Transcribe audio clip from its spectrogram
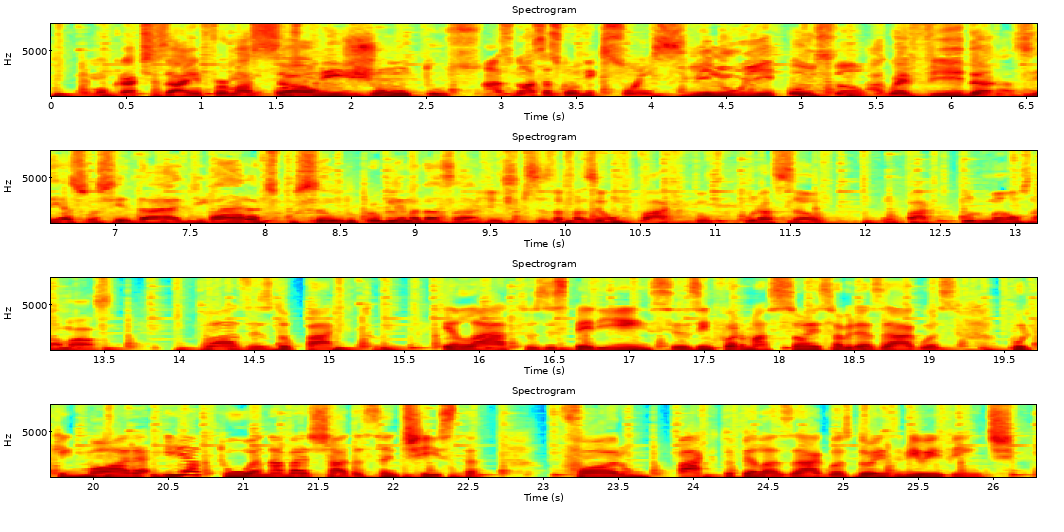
Democratizar a informação. Construir juntos as nossas convicções. Diminuir poluição. Água é vida. Trazer a sociedade para a discussão do problema das águas. A gente precisa fazer um pacto por ação, um pacto por mãos na massa. Vozes do Pacto. Relatos, experiências, informações sobre as águas por quem mora e atua na Baixada Santista. Fórum Pacto pelas Águas 2020.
